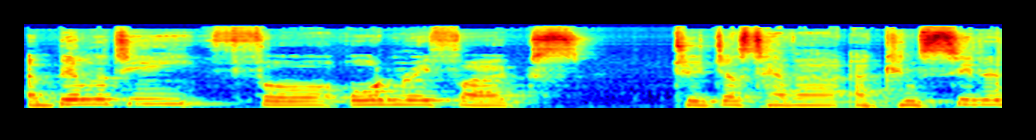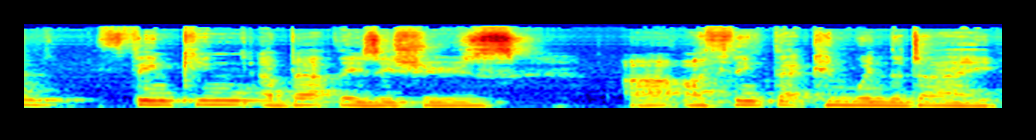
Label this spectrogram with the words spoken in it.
ability for ordinary folks to just have a, a considered thinking about these issues, uh, I think that can win the day.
